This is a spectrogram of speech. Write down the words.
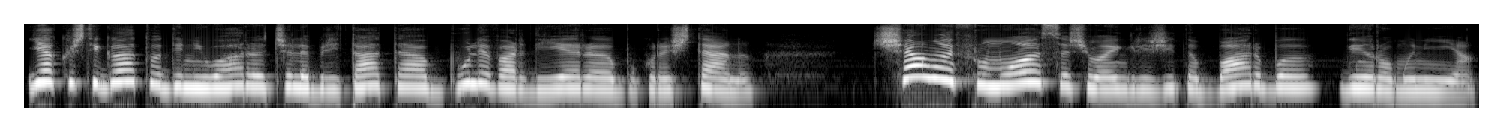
i-a câștigat odinioară celebritatea bulevardieră bucureșteană, cea mai frumoasă și mai îngrijită barbă din România.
